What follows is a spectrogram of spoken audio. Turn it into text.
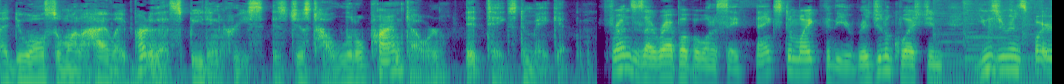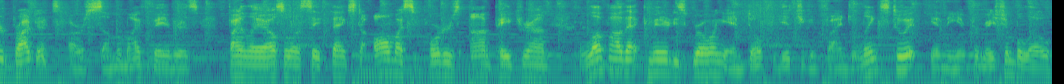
I do also want to highlight part of that speed increase is just how little prime tower it takes to make it. Friends, as I wrap up, I want to say thanks to Mike for the original question. User inspired projects are some of my favorites. Finally, I also want to say thanks to all my supporters on Patreon. Love how that community is growing, and don't forget you can find links to it in the information below.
